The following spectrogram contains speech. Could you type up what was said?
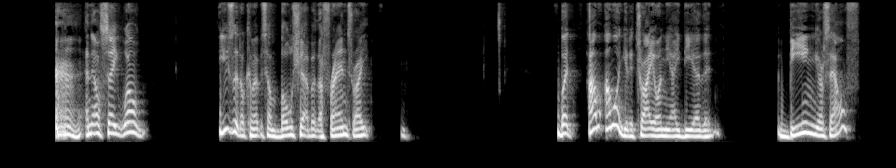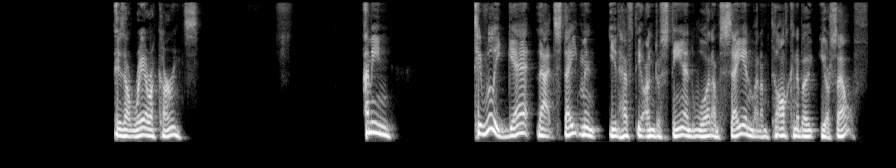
and they'll say, well, usually they'll come up with some bullshit about their friends, right? But I, I want you to try on the idea that being yourself is a rare occurrence. I mean, to really get that statement, you'd have to understand what I'm saying when I'm talking about yourself.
